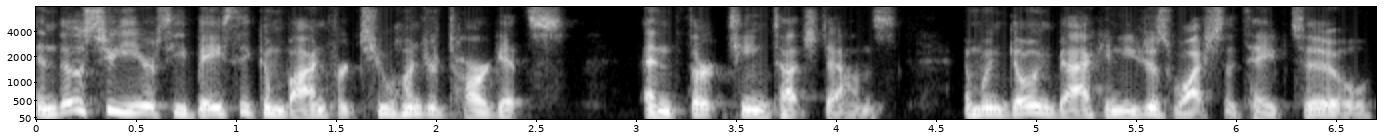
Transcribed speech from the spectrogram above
in those two years, he basically combined for 200 targets and 13 touchdowns. And when going back and you just watch the tape too,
